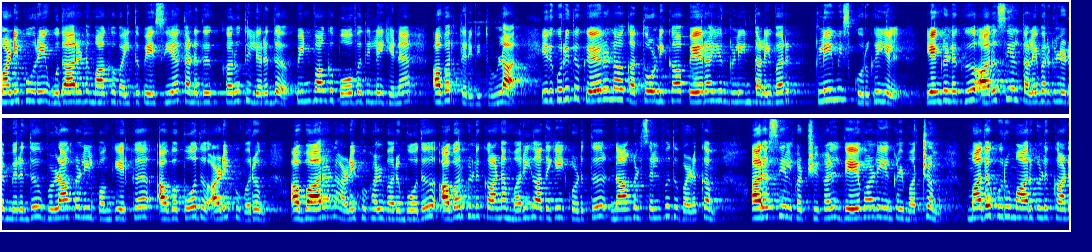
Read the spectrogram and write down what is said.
மணிப்பூரை உதாரணமாக வைத்து பேசிய தனது கருத்திலிருந்து பின்வாங்க போவதில்லை என அவர் தெரிவித்துள்ளார். இதுகுறித்து கேரளா கத்தோலிக்கா பேராயங்களின் தலைவர் கிளீமிஸ் கூறுகையில் எங்களுக்கு அரசியல் தலைவர்களிடமிருந்து விழாக்களில் பங்கேற்க அவ்வப்போது அழைப்பு வரும். அவ்வாறான அழைப்புகள் வரும்போது அவர்களுக்கான மரியாதையை கொடுத்து நாங்கள் செல்வது வழக்கம். அரசியல் கட்சிகள் தேவாலயங்கள் மற்றும் மத குருமார்களுக்கான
